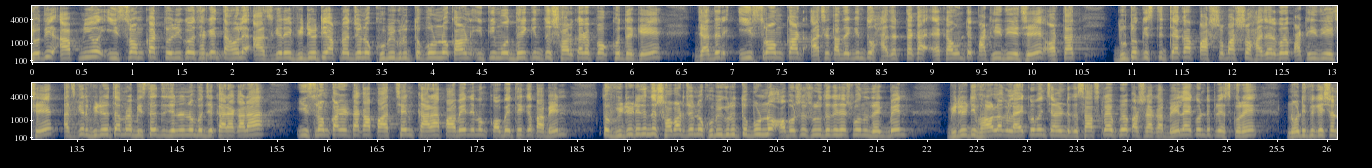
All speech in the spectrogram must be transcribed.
যদি আপনিও ই শ্রম কার্ড তৈরি করে থাকেন, তাহলে আজকের এই ভিডিওটি আপনার জন্য খুবই গুরুত্বপূর্ণ, কারণ ইতিমধ্যেই কিন্তু সরকারের পক্ষ থেকে যাদের ই শ্রম কার্ড আছে, তাদের কিন্তু হাজার টাকা অ্যাকাউন্টে পাঠিয়ে দিয়েছে, অর্থাৎ দুটো কিস্তির টাকা পাঁচশো পাঁচশো হাজার করে পাঠিয়ে দিয়েছে। আজকের ভিডিওতে আমরা বিস্তারিত জেনে নেব যে কারা কারা ই শ্রম কার্ডের টাকা পাচ্ছেন, কারা পাবেন এবং কবে থেকে পাবেন? তো ভিডিওটি কিন্তু সবার জন্য খুবই গুরুত্বপূর্ণ। অবশ্যই শুরু থেকে শেষ পর্যন্ত দেখবেন। ভিডিওটি ভালো লাগলে লাইক করবেন, চ্যানেলটিকে সাবস্ক্রাইব করে পাশে রাখা বেল আইকনটি প্রেস করে নোটিফিকেশন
